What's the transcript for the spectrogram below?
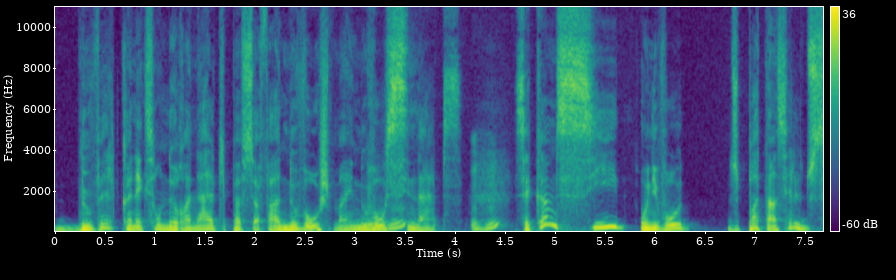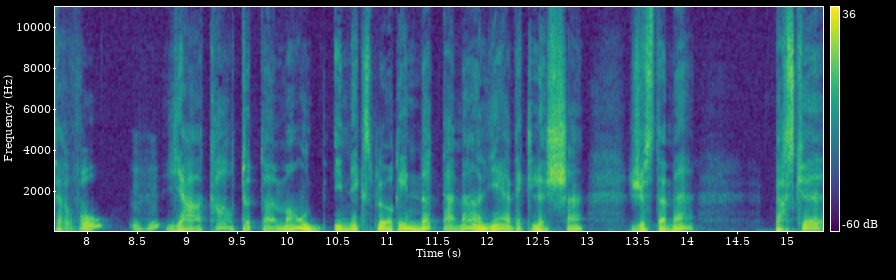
nouvelles connexions neuronales qui peuvent se faire, nouveaux chemins, nouveaux synapses. C'est comme si, au niveau du potentiel du cerveau, Mhm. il y a encore tout un monde inexploré, notamment en lien avec le champ, justement. Parce que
